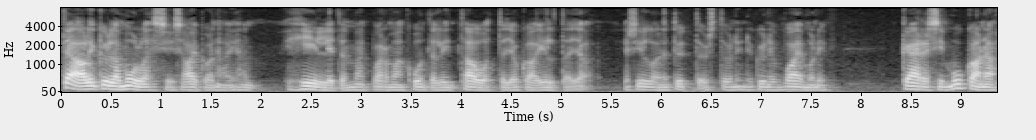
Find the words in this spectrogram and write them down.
Tämä oli kyllä mulle siis aikoinaan ihan hillitön. Mä varmaan kuuntelin tauotta joka ilta ja, ja silloinen tyttöystäväni, nykyinen vaimoni, kärsi mukana,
